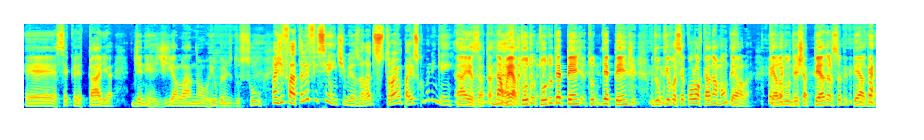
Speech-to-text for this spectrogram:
eh, secretária de energia lá no Rio Grande do Sul. Mas de fato ela é eficiente mesmo. Ela destrói um país como ninguém. Ah, exato. Não, é, tudo, tudo, depende, tudo depende do que você colocar na mão dela. Que ela não deixa pedra sobre pedra.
